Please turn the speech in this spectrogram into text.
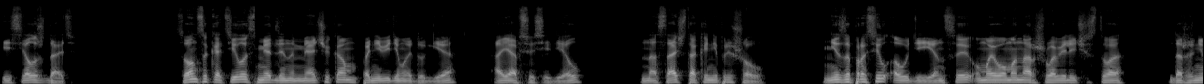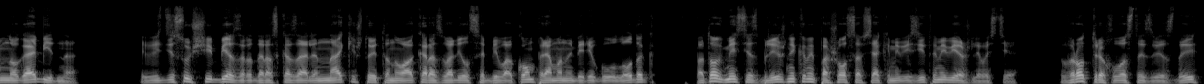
И сел ждать. Солнце катилось медленным мячиком по невидимой дуге, а я все сидел. Насач так и не пришел. Не запросил аудиенции у моего монаршего величества. Даже немного обидно. Вездесущие безроды рассказали Наки, что Итануака развалился биваком прямо на берегу лодок, потом вместе с ближниками пошел со всякими визитами вежливости. В рот треххвостой звезды,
